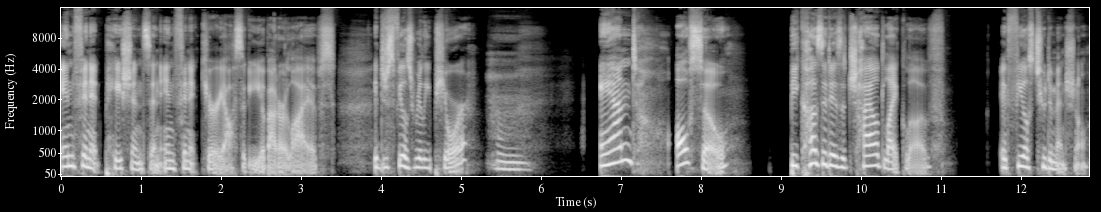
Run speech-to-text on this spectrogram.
infinite patience and infinite curiosity about our lives. It just feels really pure. Hmm. And also, because it is a childlike love, it feels two dimensional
